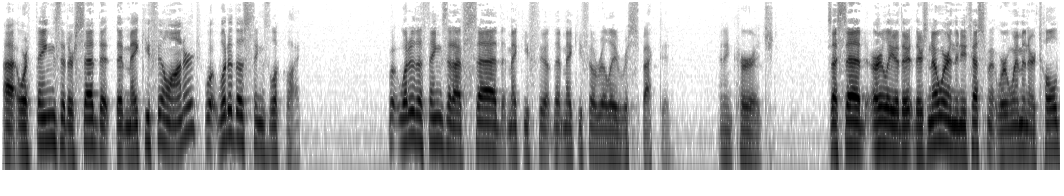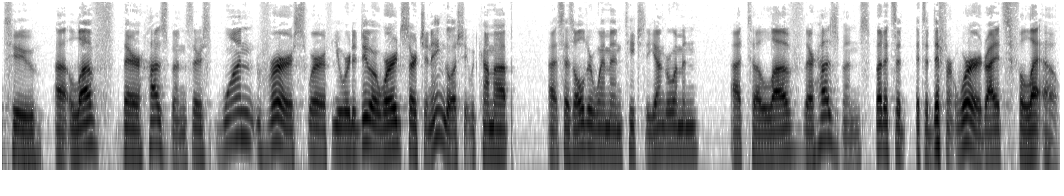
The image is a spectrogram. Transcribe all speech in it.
uh, or things that are said that, that make you feel honored? What, what do those things look like? What, are the things that I've said that make you feel, that make you feel really respected and encouraged? As I said earlier, there, there's nowhere in the New Testament where women are told to uh, love their husbands. There's one verse where, if you were to do a word search in English, it would come up. Uh, it says, Older women teach the younger women uh, to love their husbands, but it's a, it's a different word, right? It's phileo,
